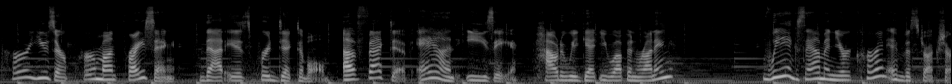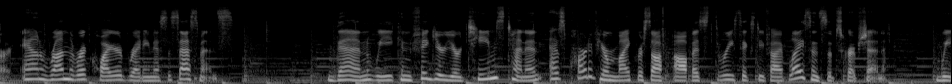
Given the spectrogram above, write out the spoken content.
per user per month pricing that is predictable, effective, and easy. How do we get you up and running? We examine your current infrastructure and run the required readiness assessments. Then we configure your Teams tenant as part of your Microsoft Office 365 license subscription. We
